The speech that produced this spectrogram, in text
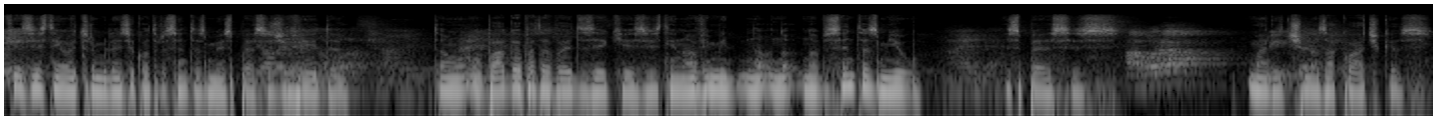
que existem 8 milhões e 400 mil espécies de vida? Então, o Bhagavata vai dizer que existem 9 mil, no- no- 900 mil espécies marítimas aquáticas.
